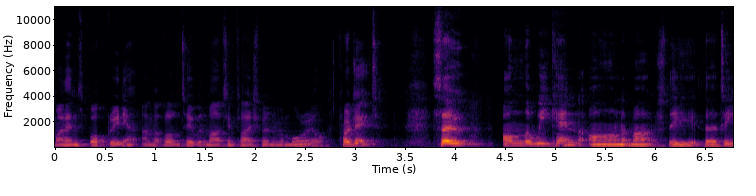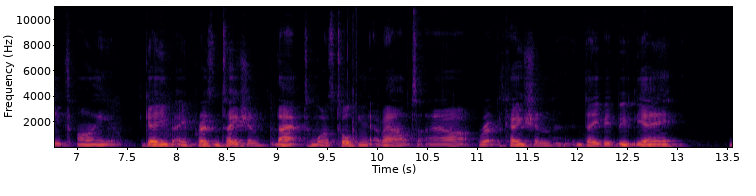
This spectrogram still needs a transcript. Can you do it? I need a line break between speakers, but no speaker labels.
My name's Bob Greenyer. I'm a volunteer with the Martin Fleischmann Memorial Project. So, on the weekend, on March the 13th, I gave a presentation that was talking about our replication. David Boutlier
